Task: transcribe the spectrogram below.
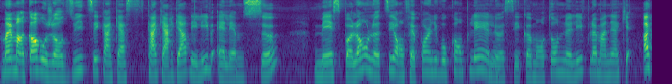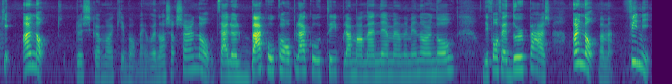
même encore aujourd'hui, tu sais, quand, elle- quand elle regarde les livres, elle aime ça. Mais c'est pas long, là, tu sais, on fait pas un livre au complet, là. C'est comme on tourne le livre, puis là, donné, OK, OK, un autre. Là, je suis comme, OK, bon, ben, va en chercher un autre. Tu sais, elle a le bac au complet à côté, puis là, maman amène, m'en amène un autre. Des fois, on fait deux pages. Un autre, maman. Fini.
